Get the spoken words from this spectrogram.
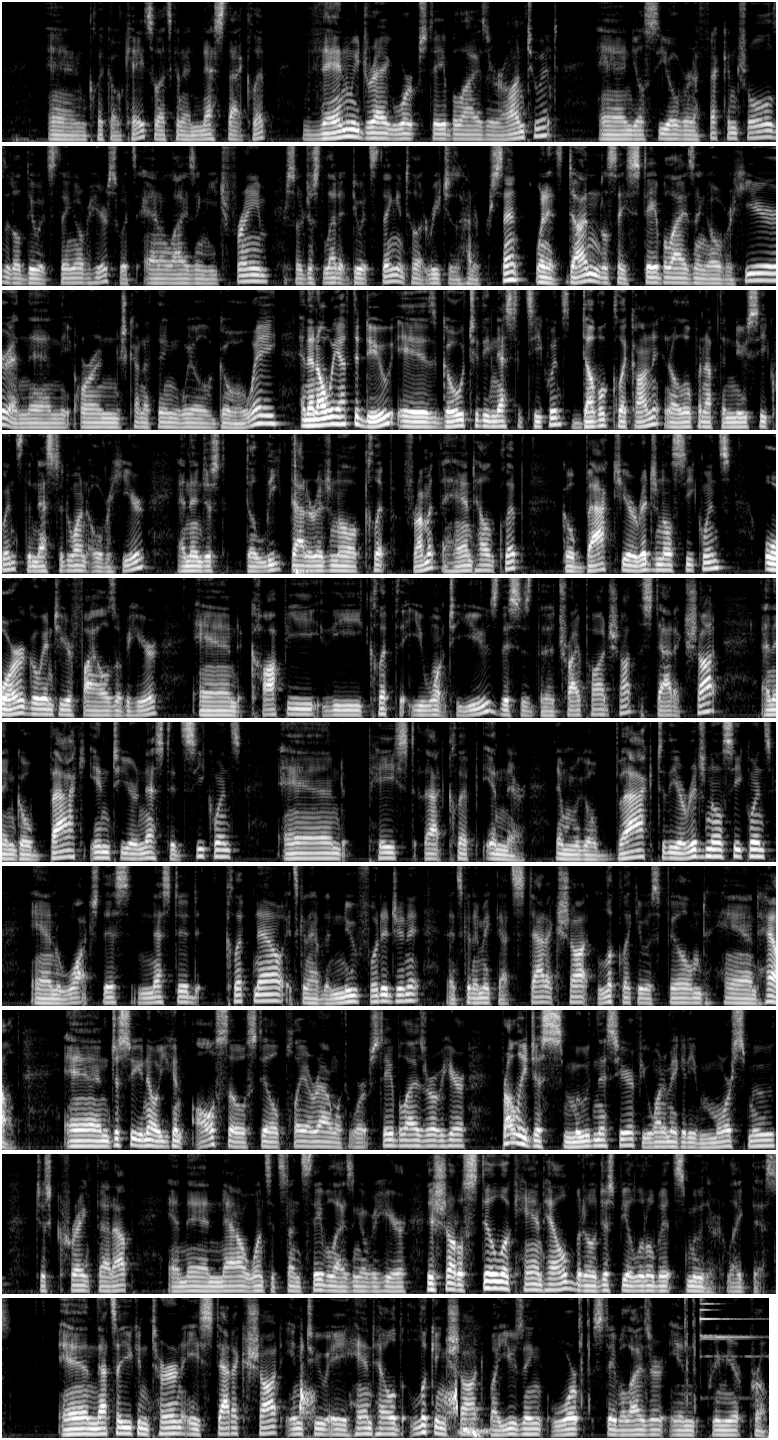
and click OK. So that's gonna nest that clip. Then we drag warp stabilizer onto it and you'll see over in effect controls it'll do its thing over here so it's analyzing each frame. So just let it do its thing until it reaches 100% when it's done it'll say stabilizing over here and then the orange kind of thing will go away. And then all we have to do is go to the nested sequence double click on it and it'll open up the new sequence the nested one over here and then just delete that original clip from it the handheld clip go back to your original sequence or go into your files over here and copy the clip that you want to use. This is the tripod shot, the static shot, and then go back into your nested sequence and paste that clip in there. Then when we go back to the original sequence and watch this nested clip now, it's going to have the new footage in it and it's going to make that static shot look like it was filmed handheld. And just so you know, you can also still play around with Warp Stabilizer over here. Probably just smoothness here. If you want to make it even more smooth, just crank that up. And then now once it's done stabilizing over here, this shot will still look handheld, but it'll just be a little bit smoother like this. And that's how you can turn a static shot into a handheld looking shot by using Warp Stabilizer in Premiere Pro.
